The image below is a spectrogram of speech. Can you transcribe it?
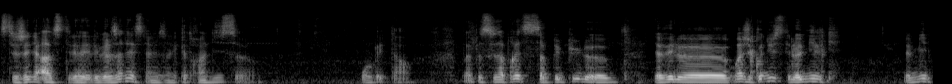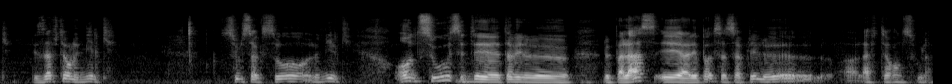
C'était génial. Ah, c'était les, belles années, c'était les années 90. Euh. Oh, l'état. Ouais, parce que après, ça s'appelait plus le... Il y avait le... Moi, j'ai connu, c'était le Milk. Le Milk. Les After, le Milk. Sous le saxo, le Milk. En dessous, c'était, avais le, le, palace, et à l'époque, ça s'appelait le oh, l'after en dessous, là,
